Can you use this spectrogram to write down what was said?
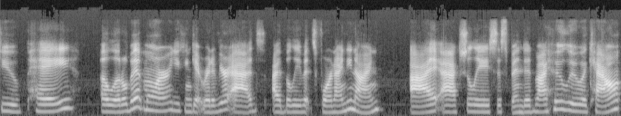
to pay a little bit more, you can get rid of your ads. I believe it's $4.99. I actually suspended my Hulu account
